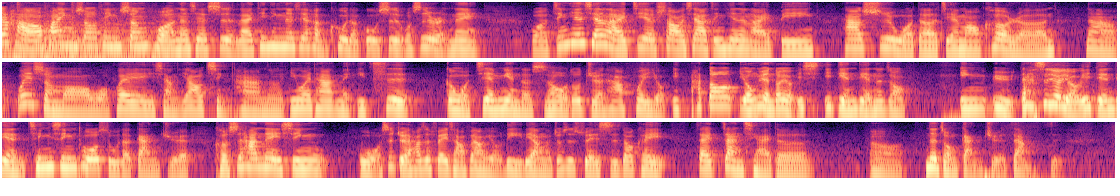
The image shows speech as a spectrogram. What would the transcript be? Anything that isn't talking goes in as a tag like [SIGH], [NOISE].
大家好，欢迎收听《生活那些事》，来听听那些很酷的故事。我是 Rene，我今天先来介绍一下今天的来宾，他是我的睫毛客人。那为什么我会想邀请他呢？因为他每一次跟我见面的时候，我都觉得他会有一，他都永远都有一一点点那种阴郁，但是又有一点点清新脱俗的感觉。可是他内心，我是觉得他是非常非常有力量的，就是随时都可以。在站起来的，呃，那种感觉这样子。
